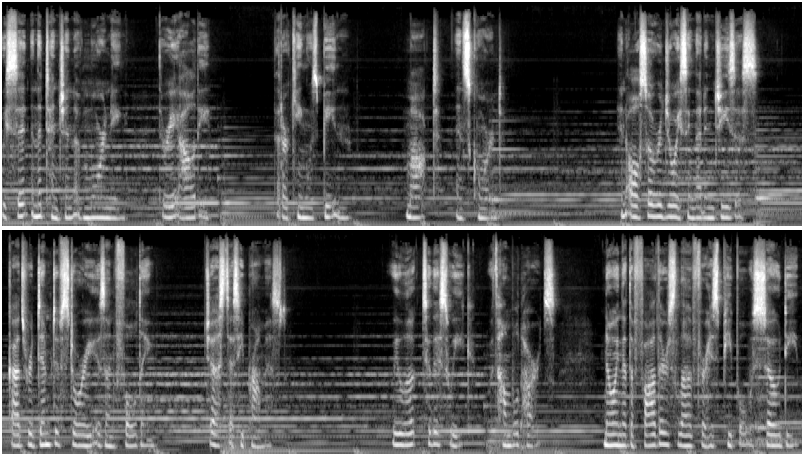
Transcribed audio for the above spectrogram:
We sit in the tension of mourning the reality that our King was beaten, mocked, and scorned, and also rejoicing that in Jesus, God's redemptive story is unfolding just as He promised. We look to this week with humbled hearts, knowing that the Father's love for His people was so deep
